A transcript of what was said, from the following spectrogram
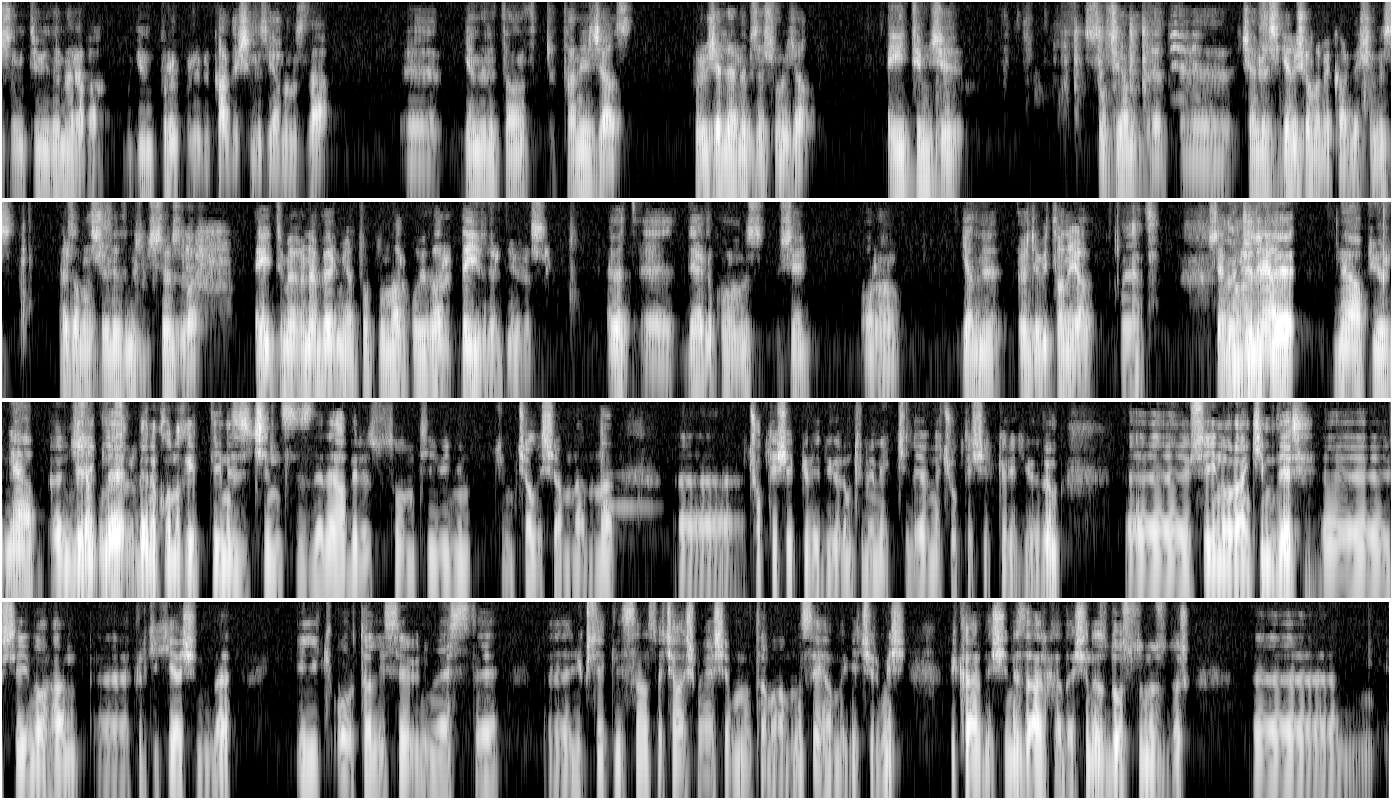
Sonu TV'de merhaba. Bugün pırıl pırıl bir kardeşimiz yanımızda. Ee, kendini tan- tanıyacağız. Projelerini bize sunacak. Eğitimci, sosyal e, e, çevresi geniş olan bir kardeşimiz. Her zaman söylediğimiz bir söz var. Eğitime önem vermeyen toplumlar uygar değildir diyoruz. Evet, e, değerli konumuz Hüseyin Orhan. Kendini önce bir tanıyalım. Evet. Hüseyin Orhan Öncelikle yap- ne yapıyor, ne yap? öncelikle beni konuk ettiğiniz için sizlere Haberi Son TV'nin tüm çalışanlarına e, çok teşekkür ediyorum. Tüm emekçilerine çok teşekkür ediyorum. E, Hüseyin Orhan kimdir? E, Hüseyin Orhan e, 42 yaşında ilk orta lise, üniversite, e, yüksek lisans ve çalışma yaşamının tamamını Seyhan'da geçirmiş bir kardeşiniz, arkadaşınız, dostunuzdur. E,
